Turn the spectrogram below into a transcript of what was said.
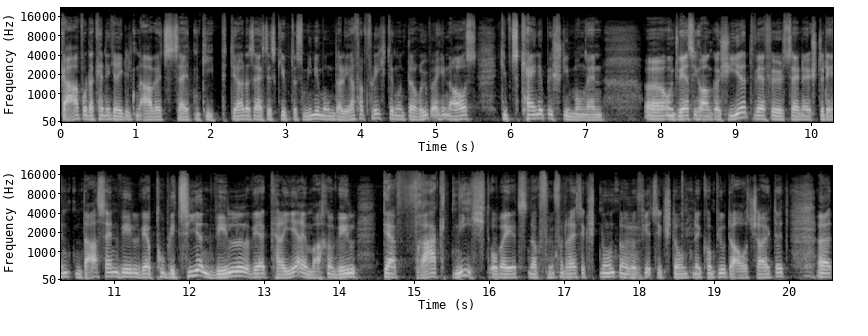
gab oder keine geregelten Arbeitszeiten gibt. Ja, das heißt, es gibt das Minimum der Lehrverpflichtung und darüber hinaus gibt es keine Bestimmungen. Äh, und wer sich engagiert, wer für seine Studenten da sein will, wer publizieren will, wer Karriere machen will, der fragt nicht, ob er jetzt nach 35 Stunden oder 40 mhm. Stunden den Computer ausschaltet. Äh,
